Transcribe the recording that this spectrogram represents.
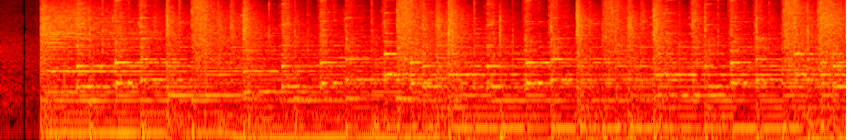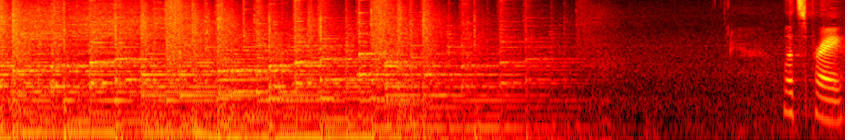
Let's pray.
